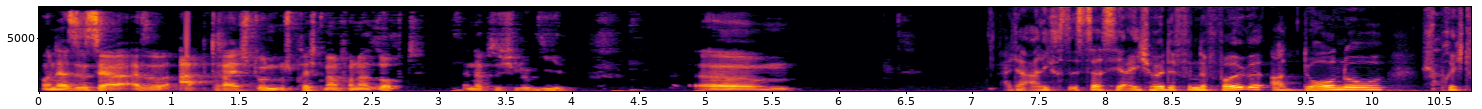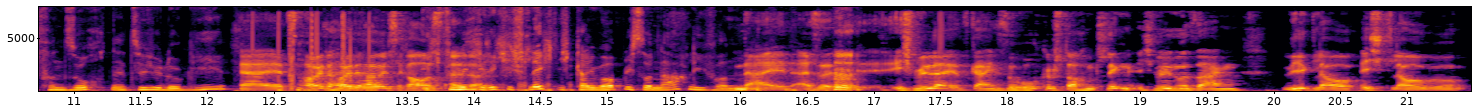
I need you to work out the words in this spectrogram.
Und das ist ja, also ab drei Stunden spricht man von einer Sucht in der Psychologie. Ähm, Alter, Alex, was ist das hier eigentlich heute für eine Folge? Adorno spricht von Sucht in der Psychologie. Ja, jetzt heute, also, heute habe ich raus. Ich fühle mich richtig schlecht, ich kann überhaupt nicht so nachliefern. Nein, also ich will da jetzt gar nicht so hochgestochen klingen. Ich will nur sagen, wir glauben, ich glaube,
